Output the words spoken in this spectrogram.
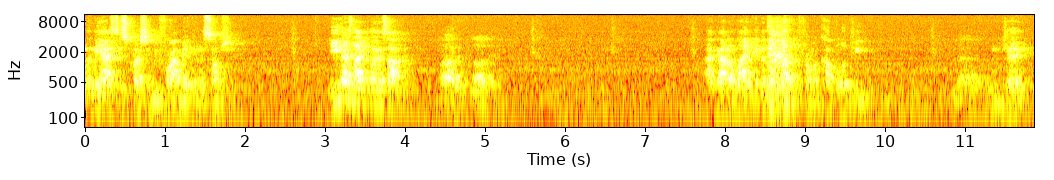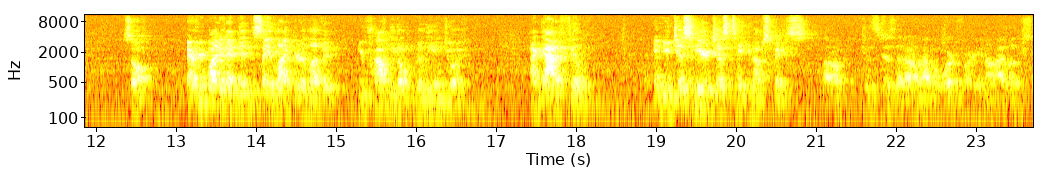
Let me ask this question before I make an assumption. Do you guys like playing soccer? Love it, love it. I got a liking and a love from a couple of people. Okay? So everybody that didn't say like it or love it, you probably don't really enjoy it. I got a feeling. And you're just here just taking up space. I don't, it's just that I don't have a word for it, you know, I love it so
